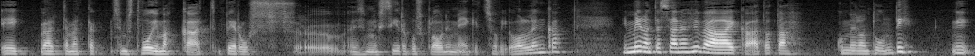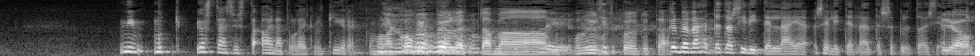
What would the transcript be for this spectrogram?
ei välttämättä semmoista voimakkaat perus, ö, esimerkiksi sirkusklounimeikit sovi ollenkaan. Niin meillä on tässä aina hyvää aikaa, tota, kun meillä on tunti, niin niin, mutta jostain syystä aina tulee kyllä kiire, kun me ollaan kovin pölöttämään. Niin. Hirveästi. Kyllä me vähän tätä silitellään ja selitellään tässä kyllä toisiakin. Joo.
